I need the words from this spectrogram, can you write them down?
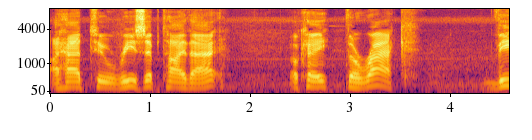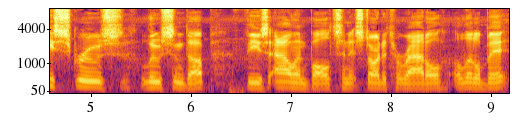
I had to re-zip tie that. Okay, the rack, these screws loosened up, these Allen bolts, and it started to rattle a little bit.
